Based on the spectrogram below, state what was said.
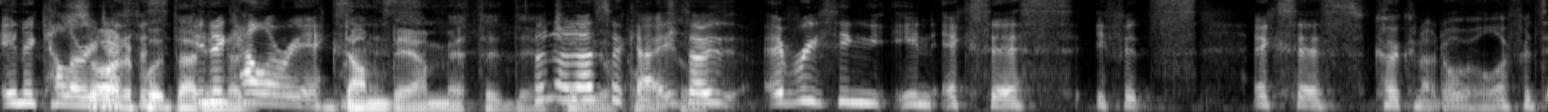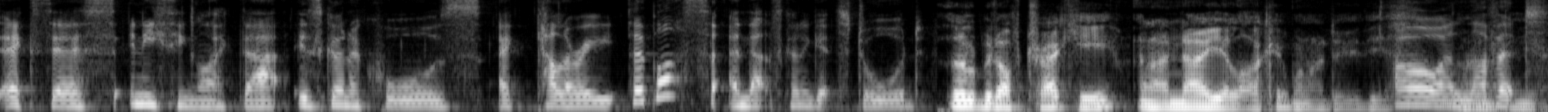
in a calorie Sorry to deficit, put that in, in, a calorie excess. dumbed down method there. No, no, too, that's okay. So everything in excess, if it's excess coconut oil or if it's excess anything like that, is going to cause a calorie surplus, and that's going to get stored. a little bit off track here, and I know you like it when I do this. Oh, I love it.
